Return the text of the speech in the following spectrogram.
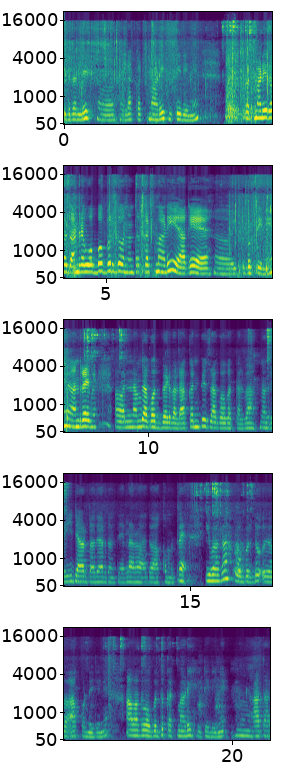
ಇದರಲ್ಲಿ ಎಲ್ಲ ಕಟ್ ಮಾಡಿ ಇಟ್ಟಿದ್ದೀನಿ. ಕಟ್ ಮಾಡಿರೋದು ಅಂದರೆ ಒಬ್ಬೊಬ್ಬರದ್ದು ಒಂದೊಂಥರ ಕಟ್ ಮಾಡಿ ಹಾಗೆ ಇಟ್ಬಿಡ್ತೀನಿ. ಅಂದರೆ ನಮ್ದು ಆಗೋದು ಬೇಡವಲ್ಲ ಕನ್ಫ್ಯೂಸ್ ಆಗೋಗತ್ತಲ್ವಾ? ಅಂದರೆ ಇದು ಯಾರ್ದು ಅದು ಅಂತ ಎಲ್ಲರೂ ಅದು ಹಾಕ್ಕೊಂಬಿಟ್ರೆ ಇವಾಗ ಒಬ್ರದ್ದು ಆ, ಹಾಕ್ಕೊಂಡಿದ್ದೀನಿ ಆವಾಗ ಒಬ್ರದ್ದು ಕಟ್ ಮಾಡಿ ಇಟ್ಟಿದ್ದೀನಿ. ಆ ಥರ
